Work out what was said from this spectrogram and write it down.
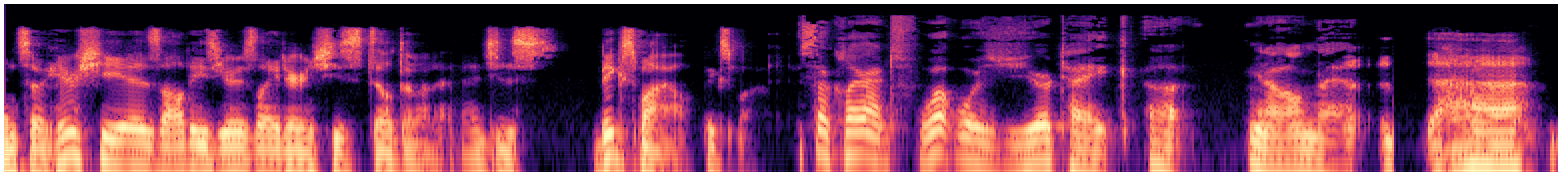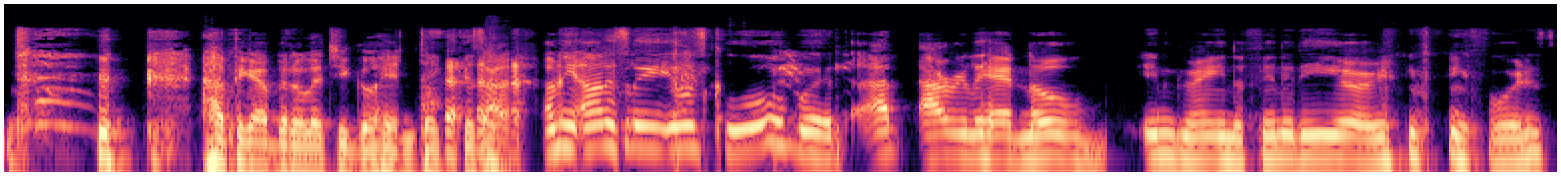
And so here she is, all these years later, and she's still doing it. And just big smile, big smile. So Clarence, what was your take? Uh, you know, on that. Uh, I think I better let you go ahead and take it because I, I mean, honestly, it was cool, but I, I really had no ingrained affinity or anything for it. It's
